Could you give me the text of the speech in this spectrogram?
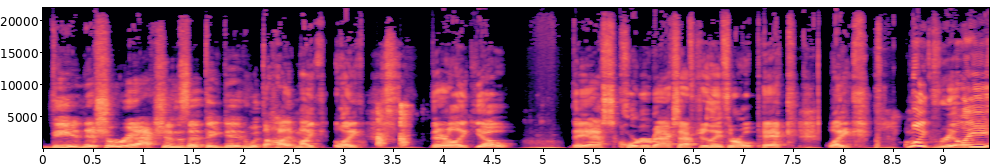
the initial reactions that they did with the hype mic, like they're like, "Yo," they ask quarterbacks after they throw a pick, like, "I'm like, really?"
